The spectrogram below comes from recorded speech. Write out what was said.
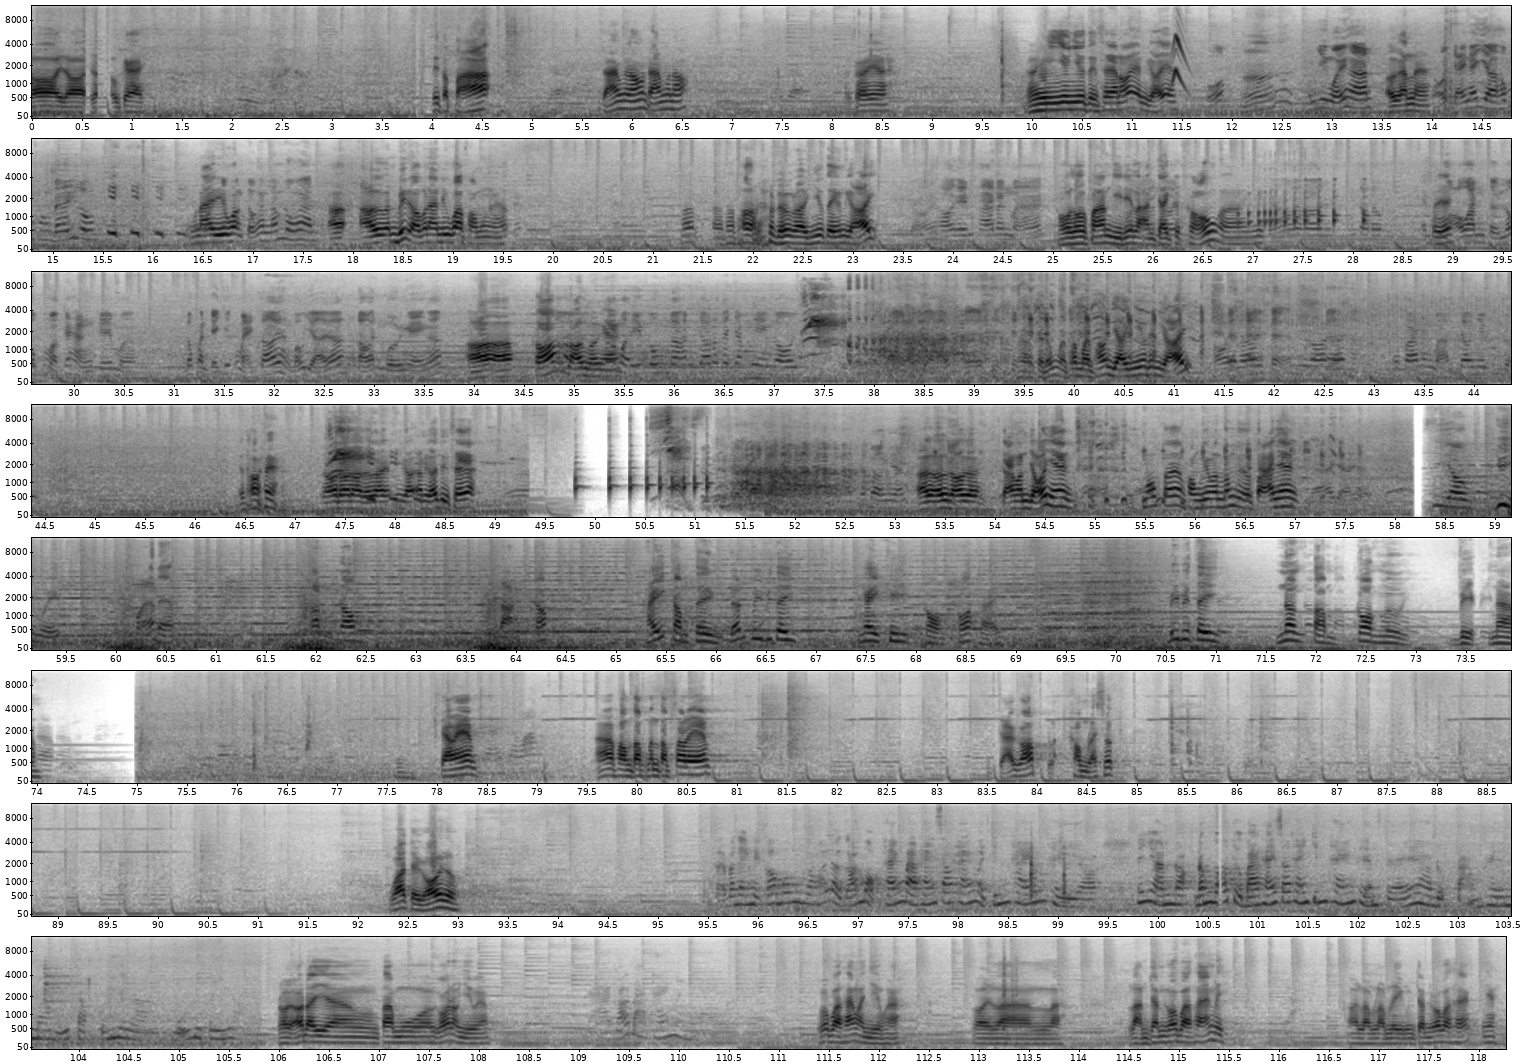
rồi rồi rồi, ok. Đi tập tạ. Trạm cái đó trạm cái đó. Coi à, à, nhiêu nhiêu tiền xe nói anh gửi em. Ủa? Ông Duy Nguyễn hả anh? Ừ anh nè. Ủa chạy nãy giờ không không để ý luôn. Bữa nay đi qua tượng anh lắm luôn á anh. Ờ ừ anh biết rồi bữa nay đi qua phòng nè. Thôi, thôi, thôi, thôi được rồi nhiêu tiền anh gửi? Trời thôi em fan anh mà. Thôi thôi fan gì đi làm chạy cực khổ à, Thôi hộ anh từ lúc mà cái thằng kia mà Lúc anh chạy chiếc mạc tới thằng bảo vệ á Nó đòi anh 10 ngàn á. Ờ ờ. Có nó đòi 10 ngàn. Mà im luôn anh cho nó cái trăm ngàn rồi. Ờ, thì đúng rồi thôi mình thôi giờ nhiêu anh gửi. Thôi anh ơi nhiêu anh ơi. Em fan anh mà anh cho nhiêu cũng được. Vậy thôi nè. Rồi rồi rồi được rồi anh gửi, anh gửi tiền xe. Cảm ơn nha anh. Ừ ừ rồi rồi. Chào anh giỏi nha. Mốt tới phòng game anh tống tạ nha CEO Duy nguyện khỏe đẹp. Thành công. Đẳng cấp. Hãy cầm tiền đến BBT ngay khi còn có thể. BBT nâng tầm con người Việt Nam. Chào em. À, phòng tập mình tập sao đây em? Trả góp là không lãi suất. Quá trời gói luôn. Tại bên em thì có 4 gói là gói 1 tháng, 3 tháng, 6 tháng và 9 tháng. Thì ờ, nếu như anh đóng gói từ 3 tháng, 6 tháng, 9 tháng thì anh sẽ ờ, được tặng thêm ờ, buổi tập cũng như là buổi á. rồi ở đây ta mua gói nào nhiều em? Dạ, gói 3 tháng là nhiều. gói 3 tháng là nhiều hả? Rồi là là làm cho anh gói 3 tháng đi. Rồi làm làm liền cho anh gói 3 tháng nha.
